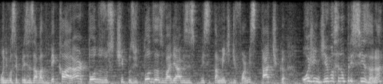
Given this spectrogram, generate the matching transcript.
onde você precisava declarar todos os tipos de todas as variáveis explicitamente de forma estática, hoje em dia você não precisa, né?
